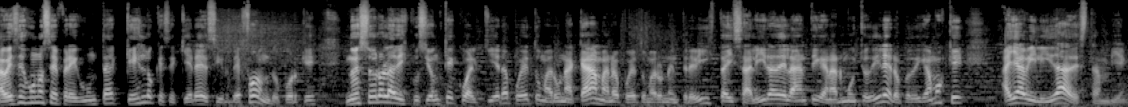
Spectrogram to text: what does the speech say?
A veces uno se pregunta qué es lo que se quiere decir de fondo, porque no es solo la discusión que cualquiera puede tomar una cámara, puede tomar una entrevista y salir adelante y ganar mucho dinero, pero digamos que hay habilidades también.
